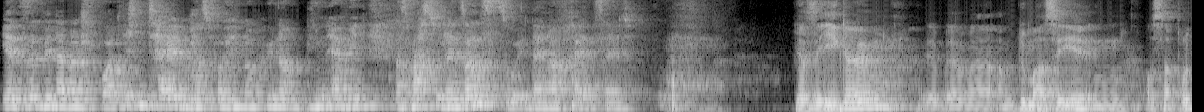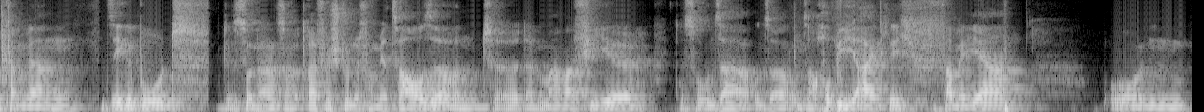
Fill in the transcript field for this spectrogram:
Jetzt sind wir da beim sportlichen Teil. Du hast vorhin noch Hühner und Bienen erwähnt. Was machst du denn sonst so in deiner Freizeit? Wir segeln. Wir, wir, wir am Dümmer See in Osnabrück haben wir ein Segelboot. Das ist so eine, so eine Dreiviertelstunde von mir zu Hause und äh, da machen wir viel. Das ist so unser, unser, unser Hobby eigentlich, familiär. Und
